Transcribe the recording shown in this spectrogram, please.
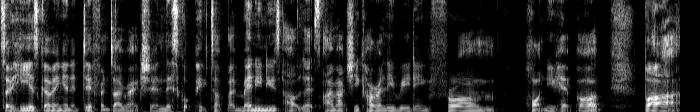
so he is going in a different direction. This got picked up by many news outlets. I'm actually currently reading from Hot New Hip Hop, but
